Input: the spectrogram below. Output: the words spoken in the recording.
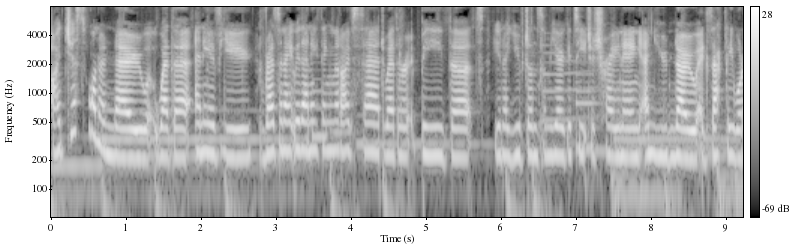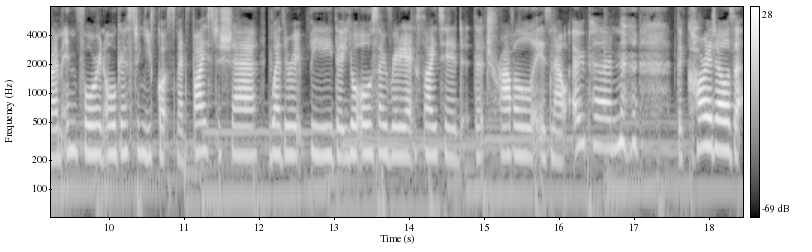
I just want to know whether any of you resonate with anything that I've said, whether it be that, you know, you've done some yoga teacher training and you know exactly what I'm in for in August and you've got some advice to share, whether it be that you're also really excited that travel is now open, the corridors are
